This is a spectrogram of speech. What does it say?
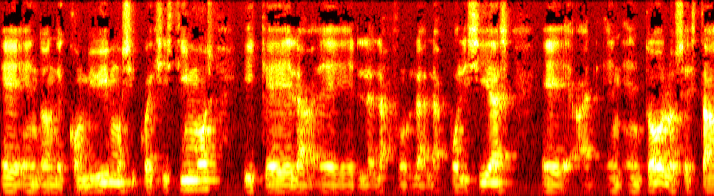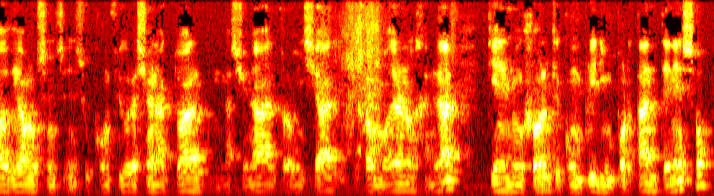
eh, en donde convivimos y coexistimos y que eh, las policías en, todos los estados, digamos, en, su configuración actual, nacional, provincial, estado moderno en general, tienen un rol que cumplir importante en eso,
